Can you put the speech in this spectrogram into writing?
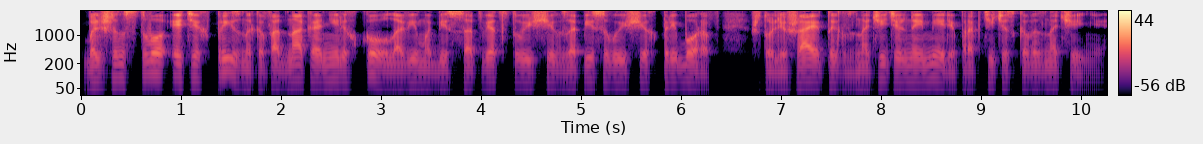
Большинство этих признаков, однако, нелегко уловимо без соответствующих записывающих приборов, что лишает их в значительной мере практического значения.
